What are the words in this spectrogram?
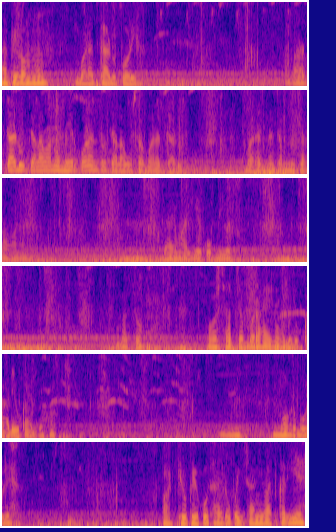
આ પેલોમનું બળદગાડું પડ્યું. બળદગાડું ચલાવવાનું મેર પડે ને તો ચલાવવું છે બળદગાડું. બળદને ચમનું ચલાવવાનું. ટ્રાય મારીએ કોઈક દિવસ. બધો વરસાદ જબ્બર આવેલો, બધું કાઢ્યું કાઢ્યું મોર બોલે. ભાગ્યો ભેગો થાય તો પૈસાની વાત કરીએ.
